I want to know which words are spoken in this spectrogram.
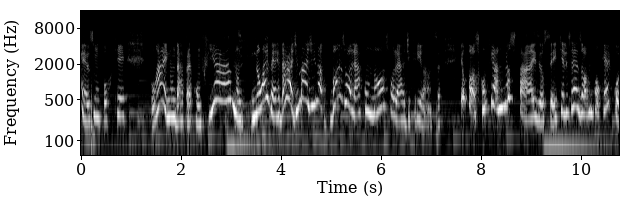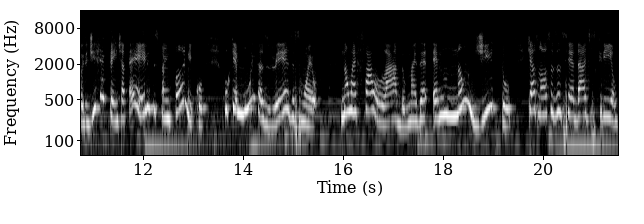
mesmo, porque, uai, não dá para confiar, não, não é verdade? Imagina, vamos olhar com o nosso olhar de criança. Eu posso confiar nos meus pais, eu sei que eles resolvem qualquer coisa. De repente, até eles estão em pânico, porque muitas vezes, Samuel, não é falado, mas é, é no não dito que as nossas ansiedades criam.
